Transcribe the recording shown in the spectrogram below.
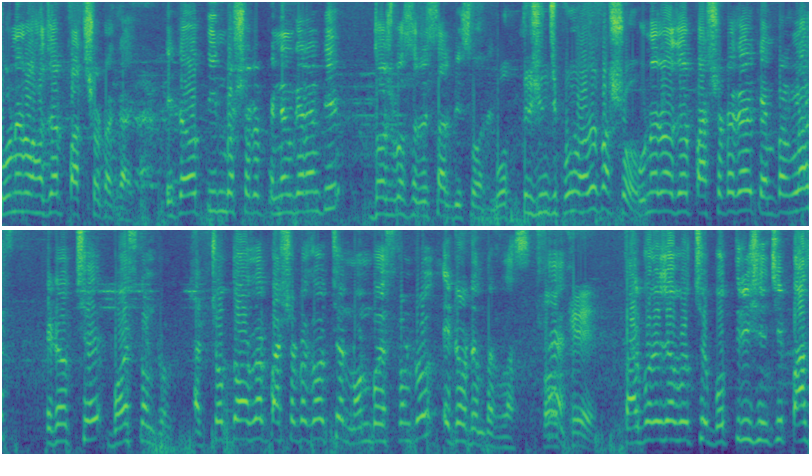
পনেরো হাজার পাঁচশো টাকায়। এটাও তিন বছরের প্যানেল গ্যারান্টি দশ বছরের সার্ভিস ওয়ারেন্টি বত্রিশ ইঞ্চি পনেরো হাজার পাঁচশো? পনেরো হাজার পাঁচশো টাকায় টেম্পার গ্লাস এটা হচ্ছে ভয়েস কন্ট্রোল আর চোদ্দ হাজার পাঁচশো টাকা হচ্ছে নন ভয়েস কন্ট্রোল এটাও টেম্পার গ্লাস ওকে তারপরে যাব হচ্ছে বত্রিশ ইঞ্চি পাঁচ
